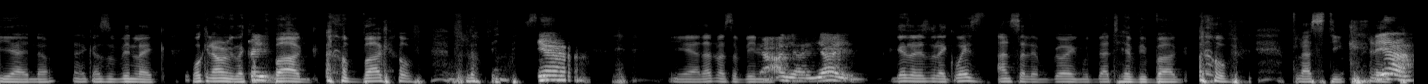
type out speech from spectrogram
Yeah, I know. Like I've been like walking around with like Crazy. a bug, a bug of floppy disks. Yeah. Yeah, that must have been. Yeah, yeah, yeah. I guess I was like, where's Anselm going with that heavy bag of plastic? like, yeah.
